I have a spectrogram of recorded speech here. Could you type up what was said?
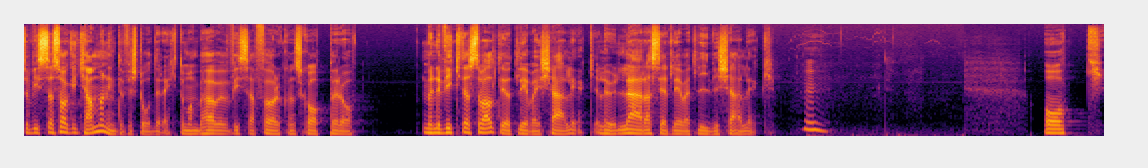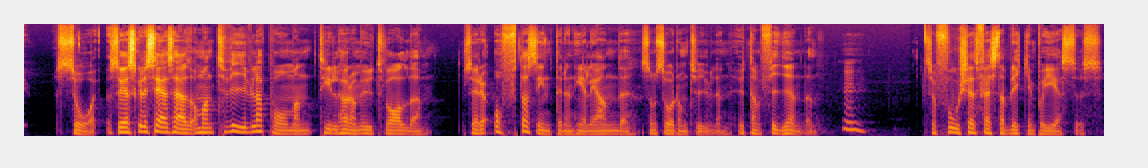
Så vissa saker kan man inte förstå direkt och man behöver vissa förkunskaper. Och, men det viktigaste av allt är att leva i kärlek, eller hur? Lära sig att leva ett liv i kärlek. Mm. Och Så. så jag skulle säga så här att om man tvivlar på om man tillhör de utvalda så är det oftast inte den helige ande som sår de tvivlen, utan fienden. Mm. Så fortsätt fästa blicken på Jesus.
